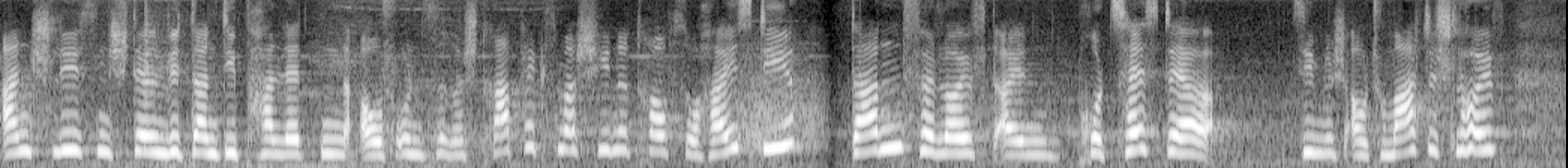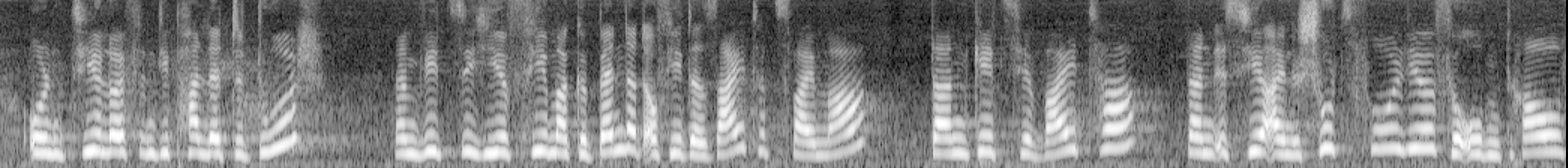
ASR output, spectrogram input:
Anschließend stellen wir dann die Paletten auf unsere Strapex-Maschine drauf, so heißt die. Dann verläuft ein Prozess, der ziemlich automatisch läuft. Und hier läuft dann die Palette durch. Dann wird sie hier viermal gebändert auf jeder Seite, zweimal. Dann geht es hier weiter. Dann ist hier eine Schutzfolie für oben drauf,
